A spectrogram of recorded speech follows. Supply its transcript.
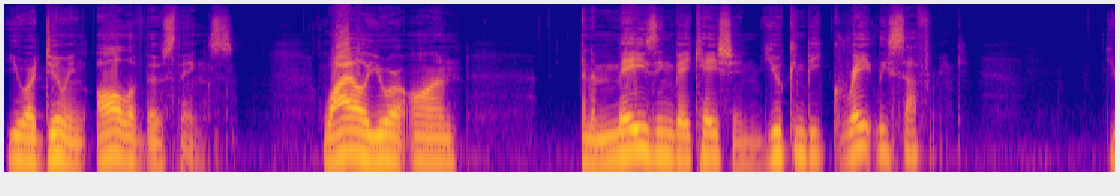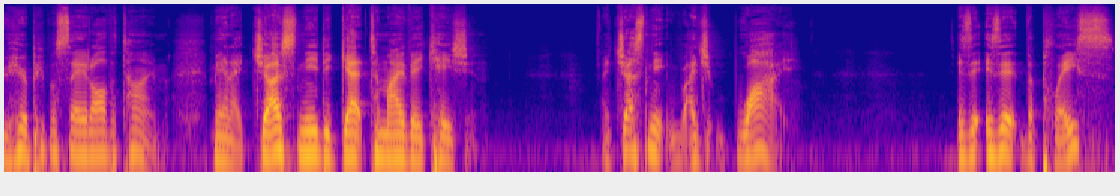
you are doing all of those things. While you are on an amazing vacation, you can be greatly suffering. You hear people say it all the time. Man, I just need to get to my vacation. I just need I, why? Is it is it the place?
